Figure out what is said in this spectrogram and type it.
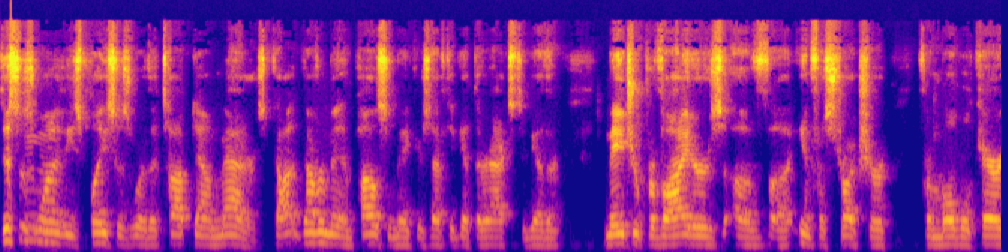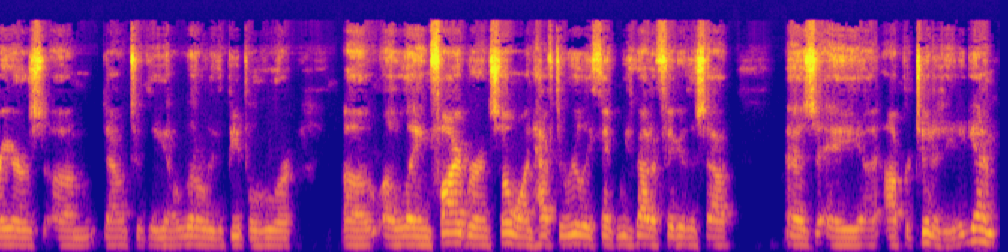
this is one of these places where the top down matters. Go- government and policymakers have to get their acts together. Major providers of uh, infrastructure from mobile carriers um, down to the you know literally the people who are uh, uh, laying fiber and so on have to really think we've got to figure this out as a uh, opportunity. And again,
